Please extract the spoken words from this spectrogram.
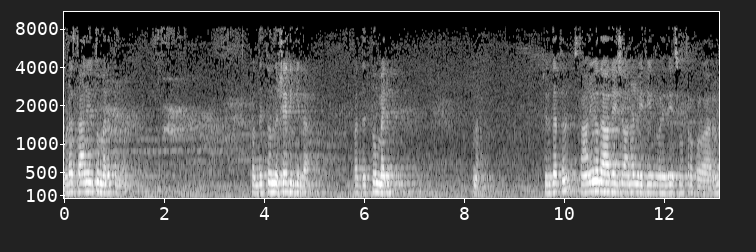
ഇവിടെ സ്ഥാനീയത്വം വരത്തില്ല. പദ്ധത്വം നിഷേധിക്കില്ല. പദ്ധത്വം വരും. എന്നറിയാം ചുരുക്കത്തിൽ സ്ഥാനികതാദേശമാണ് വിധി എന്ന് പറയുന്ന ഈ സൂത്രപ്രകാരം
